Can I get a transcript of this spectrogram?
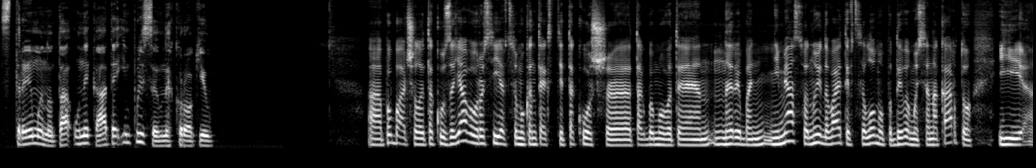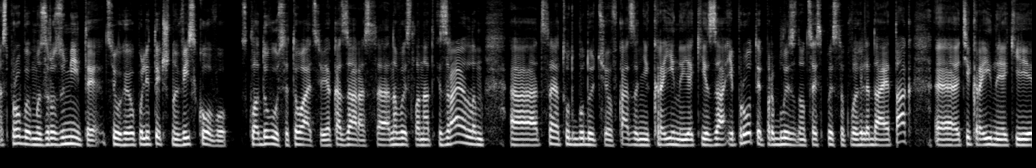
стримано та уникати імпульсивних кроків. Побачили таку заяву. Росія в цьому контексті також, е, так би мовити, не риба, ні м'ясо. Ну і давайте в цілому подивимося на карту і спробуємо зрозуміти цю геополітичну військову складову ситуацію, яка зараз е, нависла над Ізраїлем. Е, Це тут будуть вказані країни, які за і проти. Приблизно цей список виглядає так. Ті країни, які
